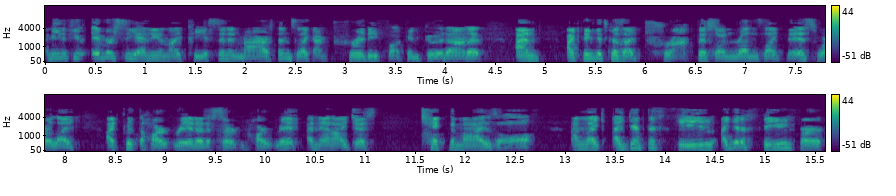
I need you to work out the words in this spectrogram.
I mean, if you ever see any of my pacing in marathons, like I'm pretty fucking good at it. And I think it's because I practice on runs like this where like I put the heart rate at a certain heart rate and then I just tick the miles off and like I get the feel, I get a feel for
